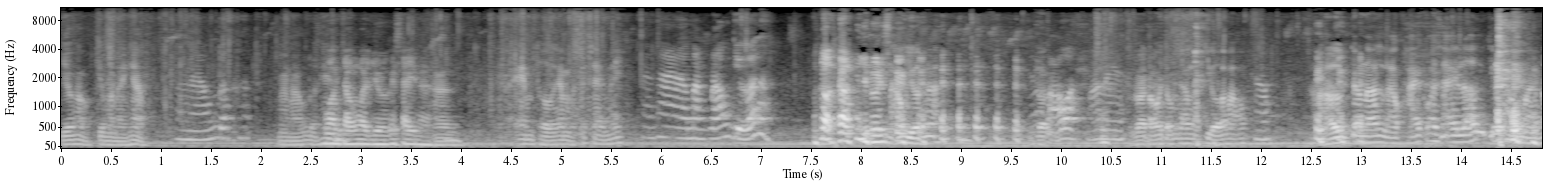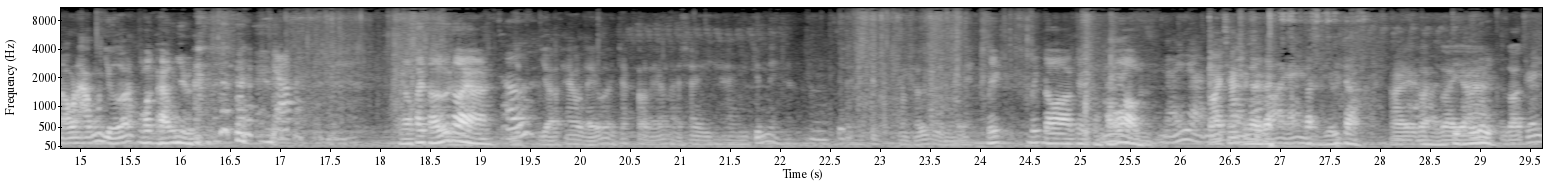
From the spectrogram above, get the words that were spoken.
Chịu không chịu màu này ha. Màu nào cũng được hết. màu nào cũng được quan trọng là vừa cái xây nè. Ừ. em thường em mặc cái size mấy? Mặc đâu giữa thôi. Không vừa màu vừa hả? Nó Rồi. bộ à màu này. Rồi đội nhân mặc vừa không? Không. ừ cho nên là phải có size lớn chứ không mà đồ nào cũng vừa Mặt nào cũng vừa chập Rồi phải thử thôi à. Thử. Giờ theo liễu là chắc có lẽ là size 29 này em thử dùng đây Biết biết đo cái khổ không? Để giờ Rồi, chắc xem Rồi đây giữ cho. Rồi rồi Rồi, rồi, à, đi. rồi cái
